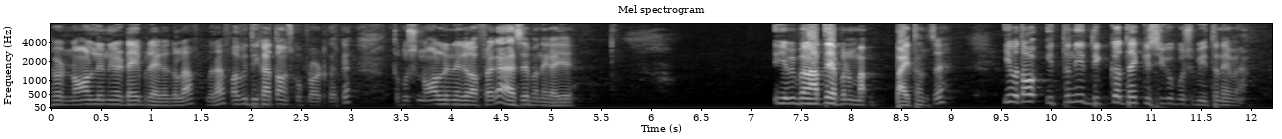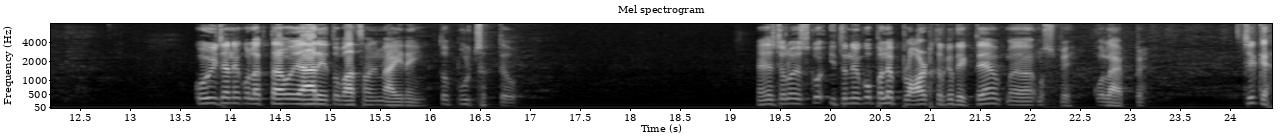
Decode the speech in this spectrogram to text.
थोड़ा नॉन लीनियर टाइप रहेगा ग्राफ ग्राफ अभी दिखाता हूँ इसको प्लॉट करके। तो कुछ नॉन लीनियर ग्राफ रहेगा, ऐसे बनेगा ये। ये भी बनाते हैं अपन पाइथन से। ये बताओ, इतनी दिक्कत है किसी को कुछ भी इतने में। कोई जने को लगता है वो यार, ये तो बात समझ में आई नहीं। तो पूछ सकते हो। ऐसे चलो इसको इतने को पहले प्लॉट करके देखते हैं उस पर कोलैप पे। ठीक है?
